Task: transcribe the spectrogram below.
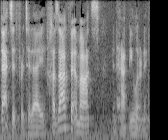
That's it for today. Chazak ve'ematz, and happy learning.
